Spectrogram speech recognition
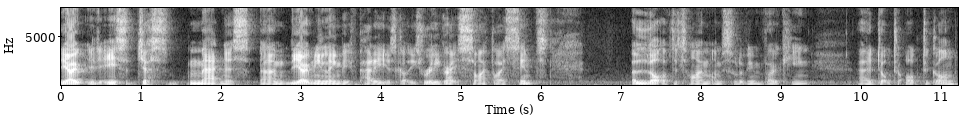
the it is just madness. Um, the opening lean beef patty has got these really great sci-fi synths. A lot of the time, I'm sort of invoking uh, Doctor Octagon,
